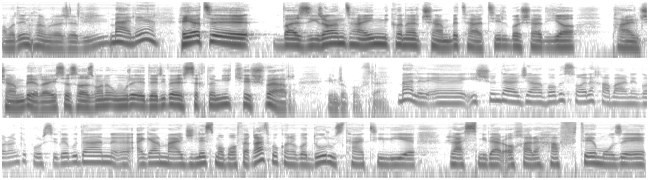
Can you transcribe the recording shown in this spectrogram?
آماده این خانم رجبی؟ بله. هیئت وزیران تعیین می کند شنبه تعطیل باشد یا پنجشنبه. رئیس سازمان امور اداری و استخدامی کشور این رو گفتن. بله ایشون در جواب سوال خبرنگاران که پرسیده بودن اگر مجلس موافقت بکنه با دو روز تعطیلی رسمی در آخر هفته موضع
